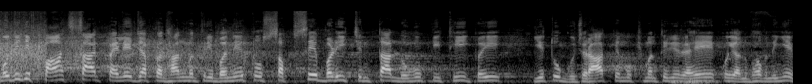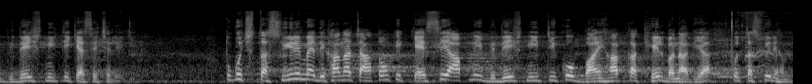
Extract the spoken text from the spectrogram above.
मोदी जी, पाँच साल पहले जब प्रधानमंत्री बने तो सबसे बड़ी चिंता लोगों की थी भाई, ये तो गुजरात के मुख्यमंत्री रहे, कोई अनुभव नहीं है, विदेश नीति कैसे चलेगी? तो कुछ तस्वीरें मैं दिखाना चाहता हूँ कि कैसे आपने विदेश नीति को बाएँ हाथ का खेल बना दिया, कुछ तस्वीरें हम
